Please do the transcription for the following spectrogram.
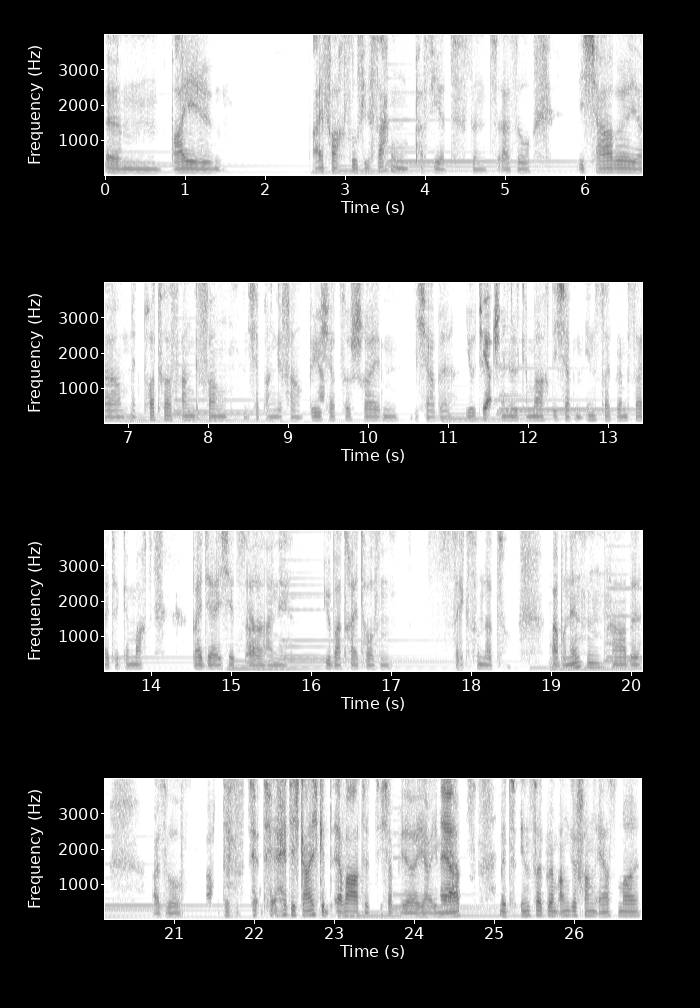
ähm, weil einfach so viele Sachen passiert sind. Also ich habe ja mit Podcasts angefangen. Ich habe angefangen, Bücher ja. zu schreiben. Ich habe YouTube-Channel ja. gemacht. Ich habe eine Instagram-Seite gemacht, bei der ich jetzt äh, eine über 3600 Abonnenten habe. Also das ist, hätte ich gar nicht erwartet. Ich habe ja, ja im März mit Instagram angefangen erstmal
